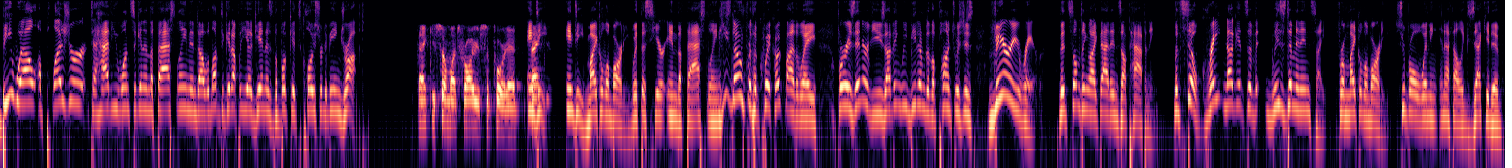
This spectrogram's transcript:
be well. A pleasure to have you once again in the Fast Lane. And I uh, would love to get up with you again as the book gets closer to being dropped. Thank you so much for all your support, Ed. Indeed. Thank you. Indeed, Michael Lombardi with us here in the fast lane. He's known for the quick hook, by the way, for his interviews. I think we beat him to the punch, which is very rare that something like that ends up happening. But still, great nuggets of wisdom and insight from Michael Lombardi, Super Bowl winning NFL executive.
